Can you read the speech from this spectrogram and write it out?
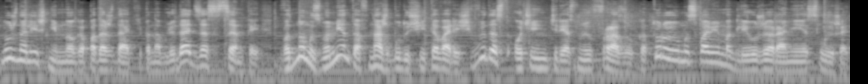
нужно лишь немного подождать и понаблюдать за сценкой. В одном из моментов наш будущий товарищ выдаст очень интересную фразу, которую мы с вами могли уже ранее слышать.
